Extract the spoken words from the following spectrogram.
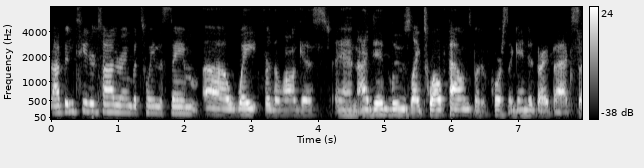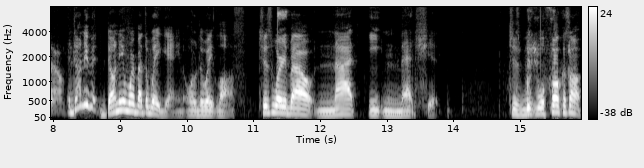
I've been teeter tottering between the same uh, weight for the longest, and I did lose like twelve pounds, but of course I gained it right back. So And don't even don't even worry about the weight gain or the weight loss. Just worry about not eating that shit. Just we- we'll focus on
